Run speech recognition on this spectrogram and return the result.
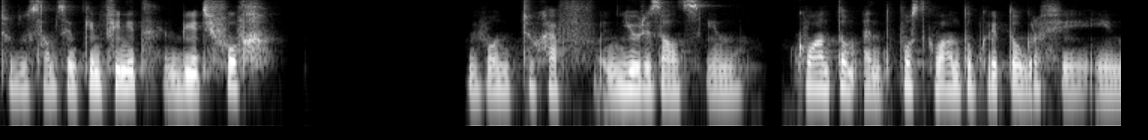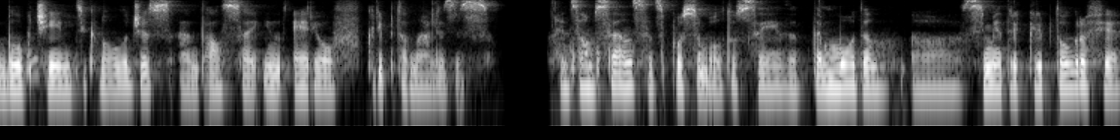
to do something infinite and beautiful. we want to have new results in quantum and post-quantum cryptography in blockchain technologies and also in area of cryptanalysis. In some sense, it's possible to say that the modern uh, symmetric cryptography,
